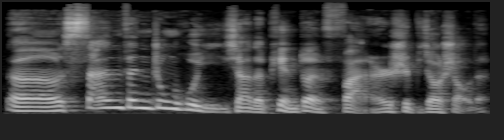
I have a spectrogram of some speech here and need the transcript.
呃，三分钟或以下的片段反而是比较少的。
